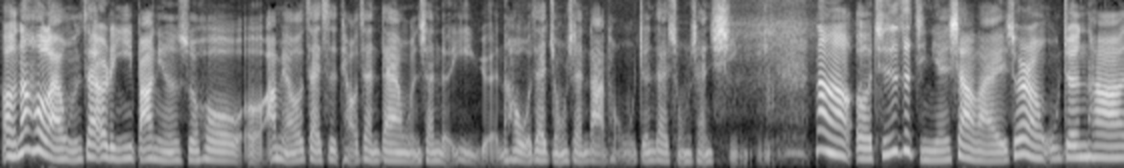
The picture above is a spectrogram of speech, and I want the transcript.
呃那后来我们在二零一八年的时候，呃阿苗又再次挑战戴安文山的议员，然后我在中山大同，吴真在松山信义。那呃其实这几年下来，虽然吴真他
